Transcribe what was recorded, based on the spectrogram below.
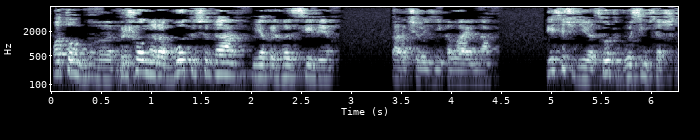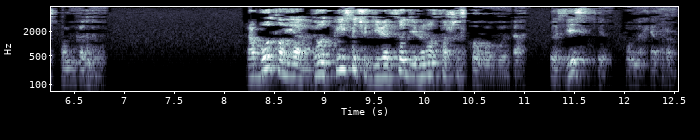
Потом э, пришел на работу сюда, меня пригласили, Старчева Николаевна, в 1986 году. Работал я до 1996 года, то есть 10 лет полных я работал.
